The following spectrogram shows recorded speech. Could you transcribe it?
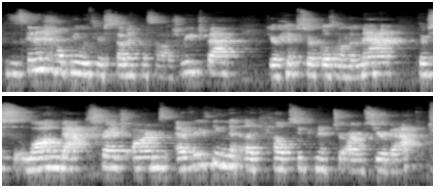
because it's going to help you with your stomach massage. Reach back, your hip circles on the mat. There's long back stretch, arms, everything that like helps you connect your arms to your back.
